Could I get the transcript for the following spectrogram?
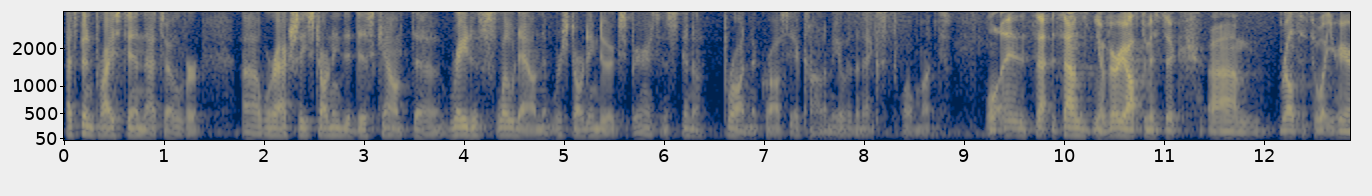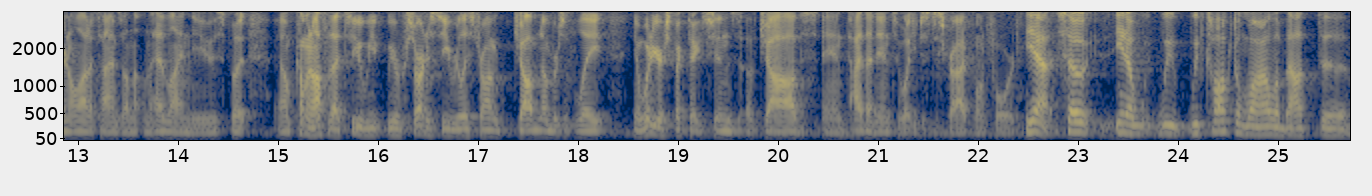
that's been priced in. That's over. Uh, we're actually starting to discount the rate of slowdown that we're starting to experience. It's going to broaden across the economy over the next 12 months. Well, it, it sounds you know very optimistic um, relative to what you're hearing a lot of times on the, on the headline news. But um, coming off of that too, we, we were starting to see really strong job numbers of late. You know, what are your expectations of jobs, and tie that into what you just described going forward? Yeah, so you know we we've talked a while about the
